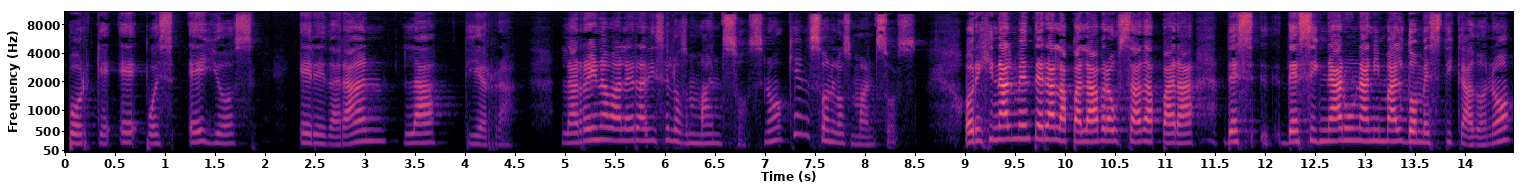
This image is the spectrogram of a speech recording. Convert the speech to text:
porque eh, pues ellos heredarán la tierra. La reina Valera dice los mansos, ¿no? ¿Quiénes son los mansos? Originalmente era la palabra usada para designar un animal domesticado, ¿no?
